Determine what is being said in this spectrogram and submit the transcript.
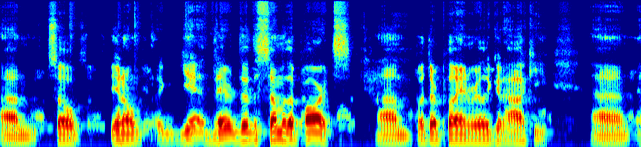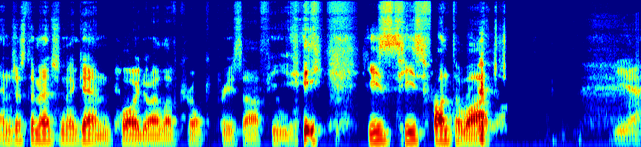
Um, so you know, yeah, they're they're the sum of the parts, um, but they're playing really good hockey. Uh, and just to mention again, boy, do I love Kirill Kaprizov. He, he he's he's fun to watch. yeah,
